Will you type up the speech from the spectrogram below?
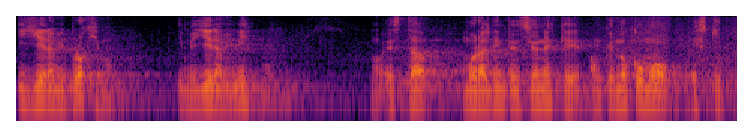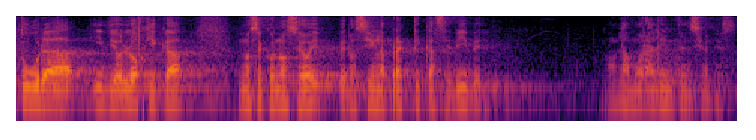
y hiera a mi prójimo y me hiera a mí mismo. Esta moral de intenciones que, aunque no como estructura ideológica, no se conoce hoy, pero sí en la práctica se vive. La moral de intenciones.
